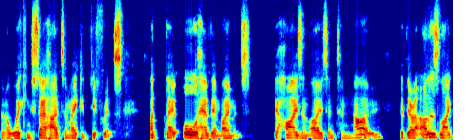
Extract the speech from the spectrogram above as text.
that are working so hard to make a difference but they all have their moments, their highs and lows, and to know that there are others like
